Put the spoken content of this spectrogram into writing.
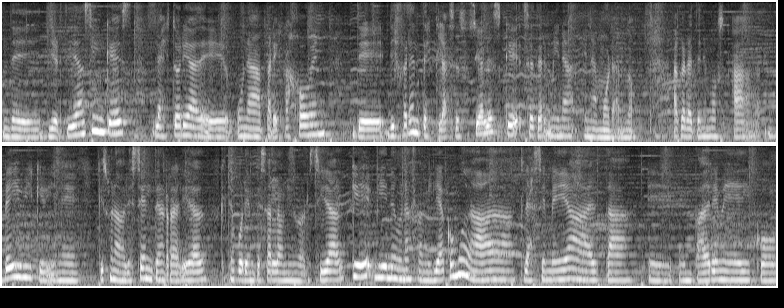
de Dirty Dancing, que es la historia de una pareja joven de diferentes clases sociales que se termina enamorando. Acá la tenemos a Baby, que viene, que es una adolescente en realidad, que está por empezar la universidad, que viene de una familia acomodada, clase media alta, eh, un padre médico,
